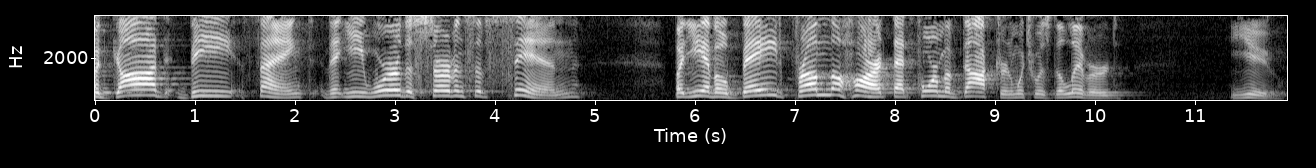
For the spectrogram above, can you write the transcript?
But God be thanked that ye were the servants of sin, but ye have obeyed from the heart that form of doctrine which was delivered you.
